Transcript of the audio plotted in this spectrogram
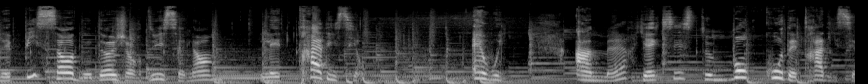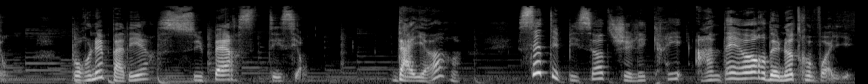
L'épisode d'aujourd'hui se nomme Les traditions. Eh oui, en mer, il existe beaucoup de traditions, pour ne pas dire superstitions. D'ailleurs, cet épisode, je l'écris en dehors de notre voilier.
